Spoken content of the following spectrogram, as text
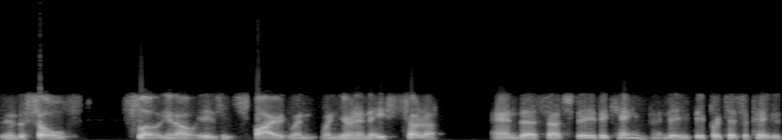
the soul's flow, you know, is inspired when when you're in an ace tzara, and uh, such they they came and they they participated.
